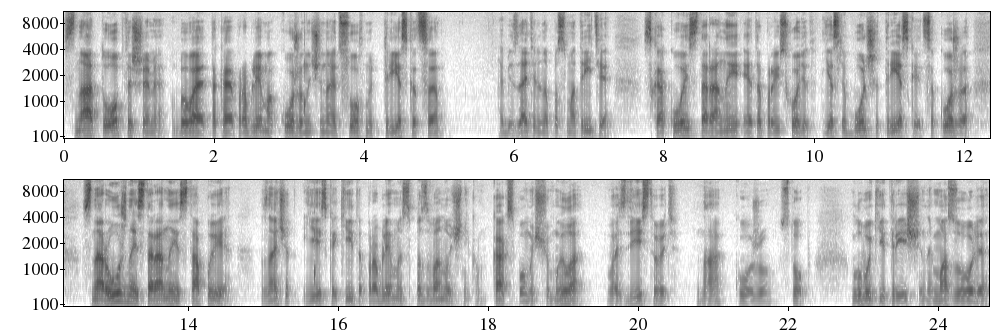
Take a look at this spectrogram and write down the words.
с натоптышами. Бывает такая проблема, кожа начинает сохнуть, трескаться. Обязательно посмотрите, с какой стороны это происходит. Если больше трескается кожа с наружной стороны стопы, значит есть какие-то проблемы с позвоночником. Как с помощью мыла воздействовать на кожу стоп. Глубокие трещины, мозоли,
